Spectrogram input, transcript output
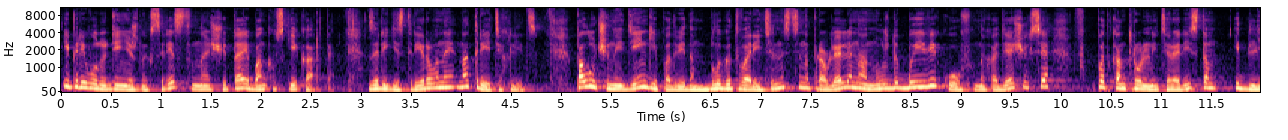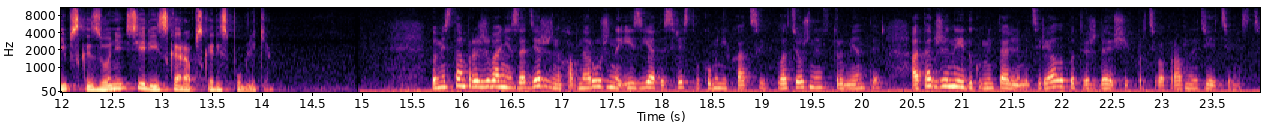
и переводу денежных средств на счета и банковские карты, зарегистрированные на третьих лиц. Полученные деньги деньги под видом благотворительности направляли на нужды боевиков, находящихся в подконтрольной террористам Идлибской зоне Сирийской Арабской Республики. По местам проживания задержанных обнаружены и изъяты средства коммуникаций, платежные инструменты, а также иные документальные материалы, подтверждающие их противоправную деятельность.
